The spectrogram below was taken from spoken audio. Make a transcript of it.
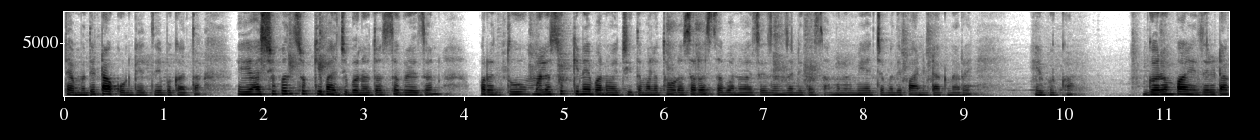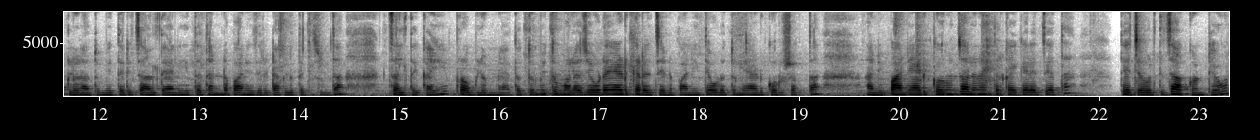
त्यामध्ये टाकून घ्यायचं आहे. बघा आता हे अशी पण सुक्की भाजी बनवतात सगळेजण परंतु मला सुक्की नाही बनवायची तर मला थोडासा रस्सा बनवायचा आहे झणझणीत असा म्हणून मी याच्यामध्ये पाणी टाकणार आहे. हे बघा. गरम पाणी जरी टाकलं ना तुम्ही तरी चालते आणि इथं थंड पाणी जरी टाकलं तरीसुद्धा चालते काही प्रॉब्लेम नाही. आता तुम्ही तुम्हाला जेवढं ॲड करायचं आहे ना पाणी तेवढं तुम्ही ॲड करू शकता. आणि पाणी ॲड करून झाल्यानंतर काय करायचं आहे आता? त्याच्यावरती झाकण ठेवून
